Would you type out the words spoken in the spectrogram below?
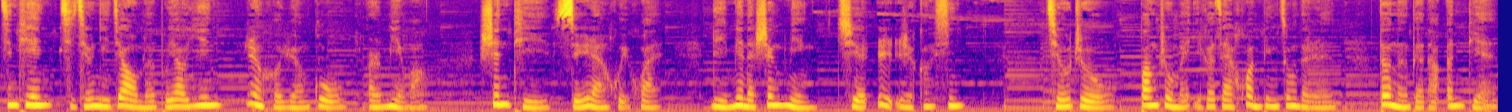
今天祈求你叫我们不要因任何缘故而灭亡。身体虽然毁坏，里面的生命却日日更新。求主帮助每一个在患病中的人，都能得到恩典、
